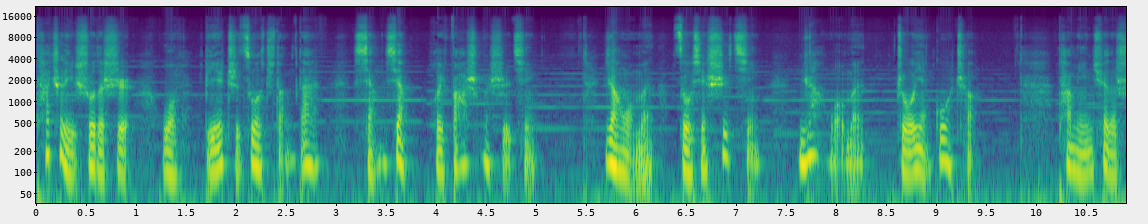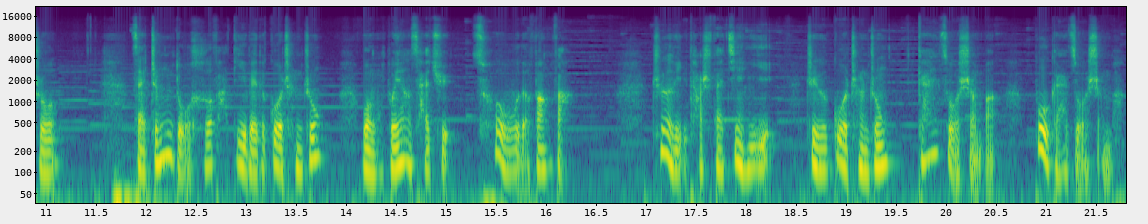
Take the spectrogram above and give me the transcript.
他这里说的是我们别只坐着等待，想象会发生的事情，让我们做些事情，让我们着眼过程。他明确地说，在争夺合法地位的过程中，我们不要采取错误的方法。这里他是在建议这个过程中该做什么，不该做什么。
